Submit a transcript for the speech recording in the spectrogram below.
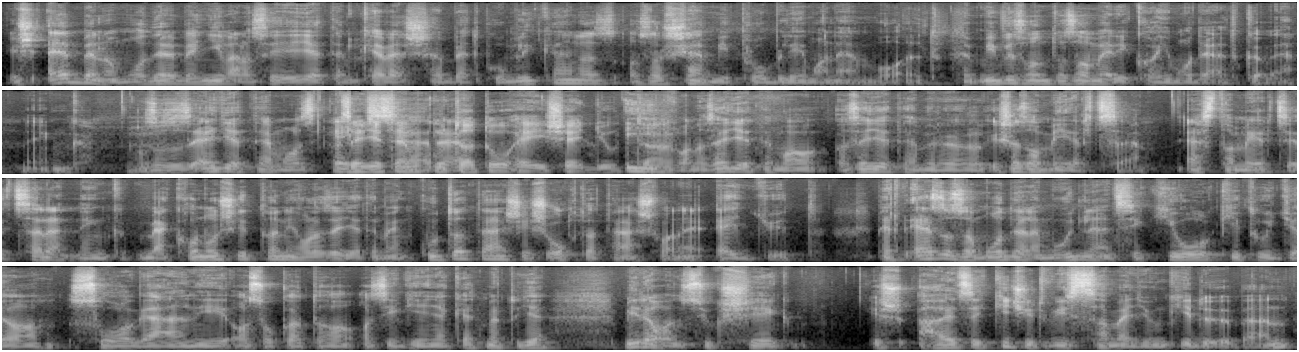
És ebben a modellben nyilván az, hogy egy egyetem kevesebbet publikál, az, az a semmi probléma nem volt. Mi viszont az amerikai modellt követnénk. Azaz az egyetem az Az egyszerre, egyetem kutatóhely is egyúttal. Így van, az, egyetem a, az egyetemről, és ez a mérce. Ezt a mércét szeretnénk meghonosítani, ahol az egyetemen kutatás és oktatás van együtt. Mert ez az a modellem úgy látszik jól ki tudja szolgálni azokat a, az igényeket, mert ugye mire van szükség és ha ez egy kicsit visszamegyünk időben,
